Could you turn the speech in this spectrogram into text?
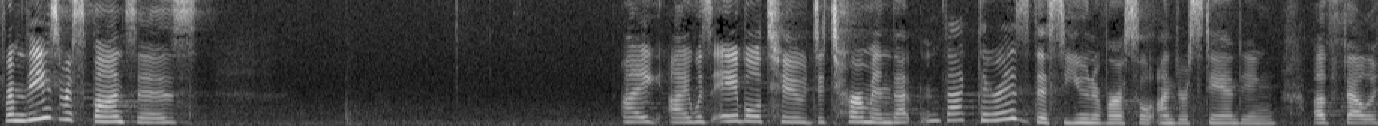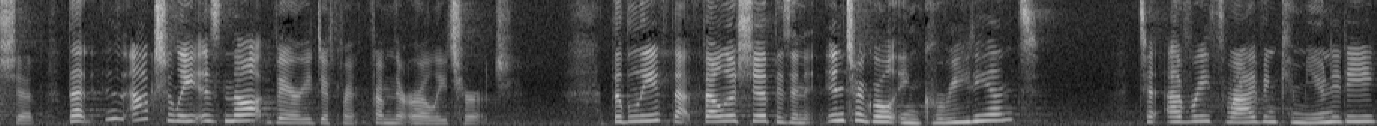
From these responses, I, I was able to determine that, in fact, there is this universal understanding of fellowship that actually is not very different from the early church. The belief that fellowship is an integral ingredient to every thriving community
